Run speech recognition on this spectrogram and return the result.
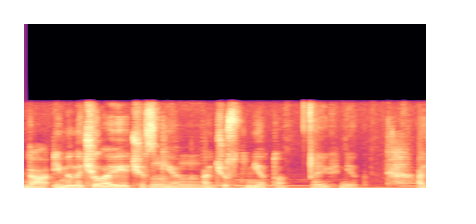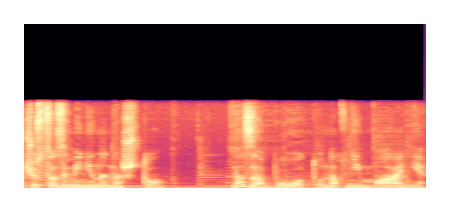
Да, именно человеческие. Мгм. А чувств нету. а их нет. А чувства заменены на что? На заботу, на внимание,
